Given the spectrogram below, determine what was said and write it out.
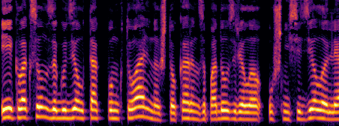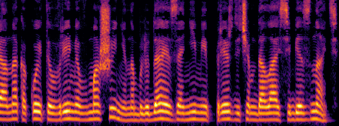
и клаксон загудел так пунктуально, что Карен заподозрила, уж не сидела ли она какое-то время в машине, наблюдая за ними, прежде чем дала о себе знать.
